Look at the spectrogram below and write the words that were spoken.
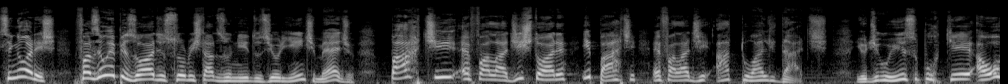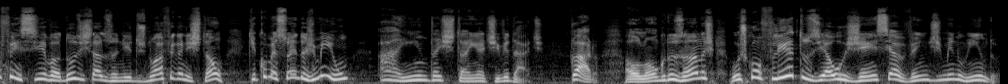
Senhores, fazer um episódio sobre Estados Unidos e Oriente Médio, parte é falar de história e parte é falar de atualidade. E eu digo isso porque a ofensiva dos Estados Unidos no Afeganistão, que começou em 2001, ainda está em atividade. Claro, ao longo dos anos, os conflitos e a urgência vêm diminuindo,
